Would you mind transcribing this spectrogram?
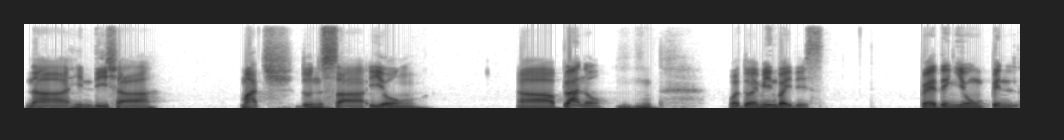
na hindi siya match dun sa iyong uh, plano. What do I mean by this? Pwedeng yung pin,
